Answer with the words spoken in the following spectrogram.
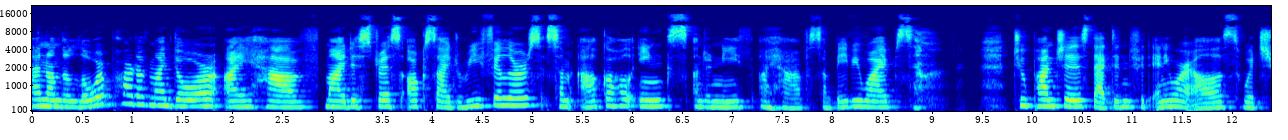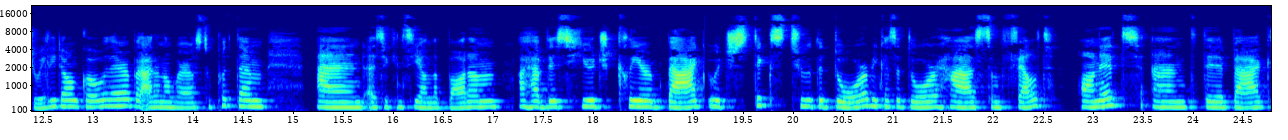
And on the lower part of my door, I have my Distress Oxide refillers, some alcohol inks. Underneath, I have some baby wipes, two punches that didn't fit anywhere else, which really don't go there, but I don't know where else to put them. And as you can see on the bottom, I have this huge clear bag which sticks to the door because the door has some felt on it and the bag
